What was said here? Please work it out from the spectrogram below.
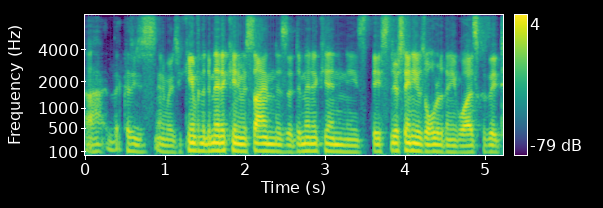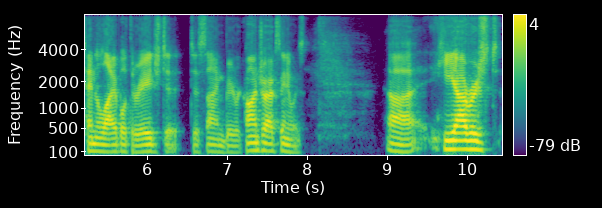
because uh, he's anyways he came from the Dominican. He was signed as a Dominican. He's they, they're saying he was older than he was because they tend to lie about their age to to sign bigger contracts. Anyways, uh, he averaged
